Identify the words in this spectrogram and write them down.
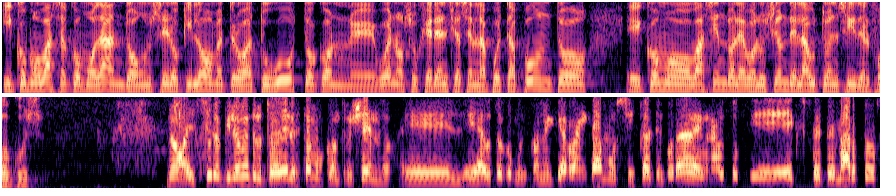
¿Y cómo vas acomodando un cero kilómetro a tu gusto, con eh, bueno, sugerencias en la puesta a punto? Eh, ¿Cómo va siendo la evolución del auto en sí, del Focus? No, el cero kilómetro todavía lo estamos construyendo. El, auto con, con el que arrancamos esta temporada es un auto que ex Pepe Martos,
